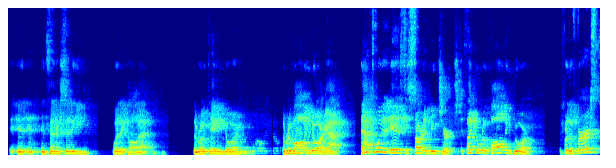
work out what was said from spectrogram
in, in, in Center City. What do they call that? The rotating door? The revolving door, yeah. That's what it is to start a new church. It's like a revolving door. For the first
